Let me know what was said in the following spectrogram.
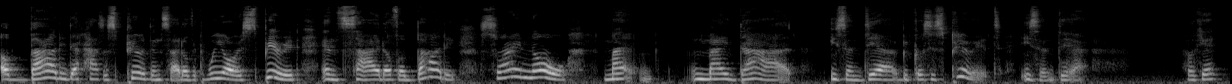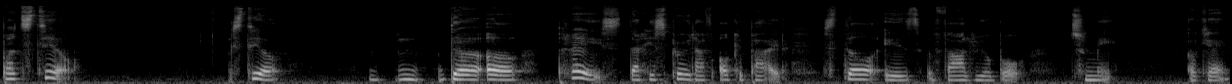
a body that has a spirit inside of it. We are a spirit inside of a body. So i know my my dad isn't there because his spirit isn't there. Okay? But still still the uh, place that his spirit have occupied still is valuable to me. Okay?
